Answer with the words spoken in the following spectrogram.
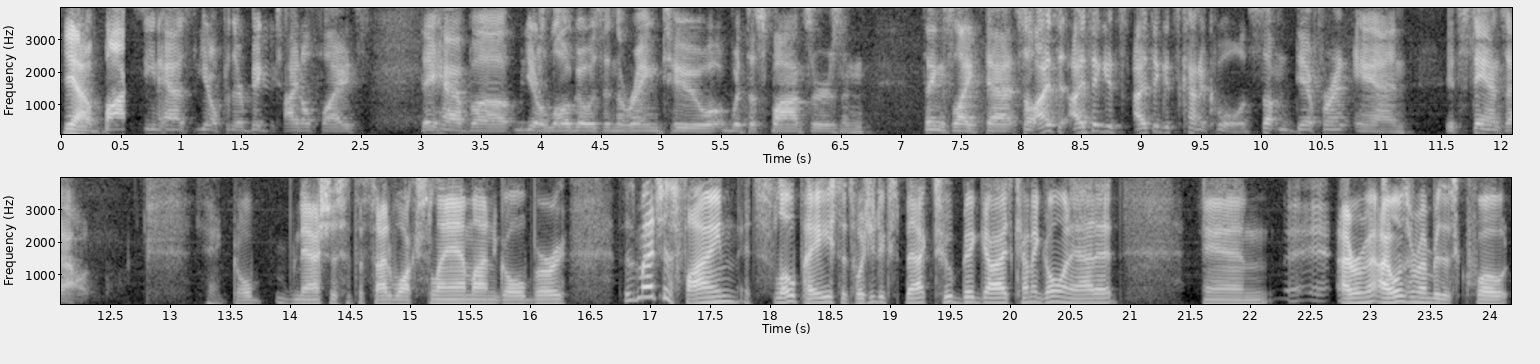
Yeah. You know, boxing has. You know, for their big title fights, they have. Uh, you know, logos in the ring too with the sponsors and things like that. So I. Th- I think it's. I think it's kind of cool. It's something different and it stands out. Yeah, Gold Nash just hit the sidewalk slam on Goldberg. This match is fine. It's slow paced. It's what you'd expect. Two big guys kind of going at it. And I remember I always remember this quote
